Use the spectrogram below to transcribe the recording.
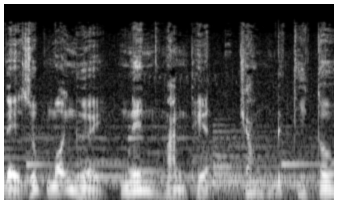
để giúp mỗi người nên hoàn thiện trong Đức Kitô.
